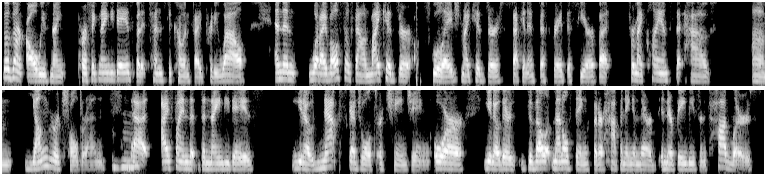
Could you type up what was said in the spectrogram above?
those aren't always nine, perfect 90 days but it tends to coincide pretty well and then what i've also found my kids are school aged my kids are second and fifth grade this year but for my clients that have um, younger children mm-hmm. that i find that the 90 days you know nap schedules are changing or you know there's developmental things that are happening in their in their babies and toddlers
